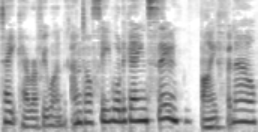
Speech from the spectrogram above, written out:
Take care, everyone, and I'll see you all again soon. Bye for now.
